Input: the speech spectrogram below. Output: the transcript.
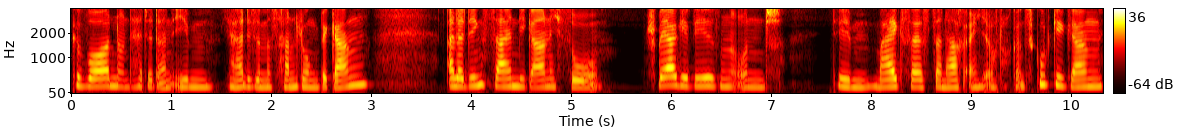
geworden und hätte dann eben ja diese Misshandlung begangen. Allerdings seien die gar nicht so schwer gewesen und dem Mike sei es danach eigentlich auch noch ganz gut gegangen.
